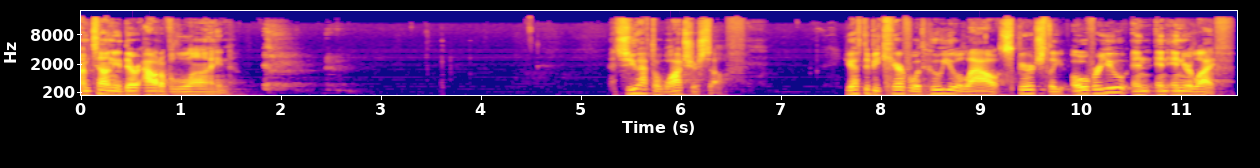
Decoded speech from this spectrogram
I'm telling you, they're out of line. So you have to watch yourself. You have to be careful with who you allow spiritually over you and, and in your life.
